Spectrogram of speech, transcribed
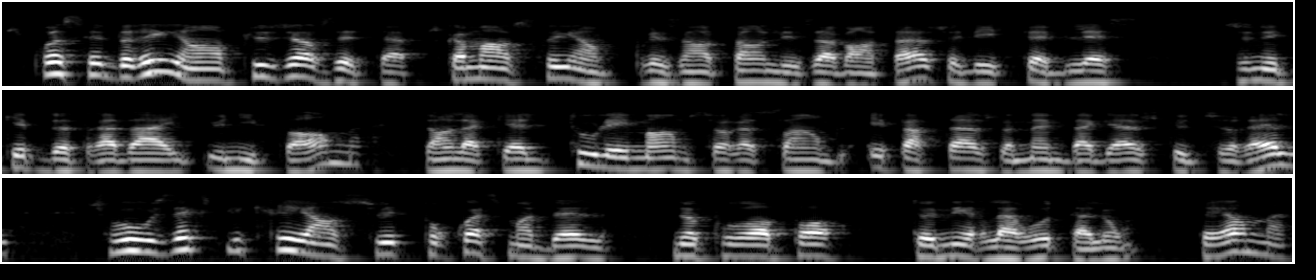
Je procéderai en plusieurs étapes. Je commencerai en vous présentant les avantages et les faiblesses d'une équipe de travail uniforme dans laquelle tous les membres se ressemblent et partagent le même bagage culturel. Je vous expliquerai ensuite pourquoi ce modèle ne pourra pas tenir la route à long terme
